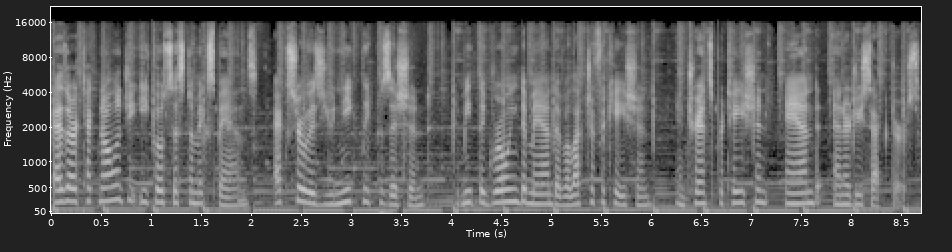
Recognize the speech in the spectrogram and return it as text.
As our technology ecosystem expands, Exro is uniquely positioned to meet the growing demand of electrification in transportation and energy sectors.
